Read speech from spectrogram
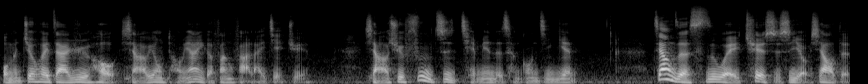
我们就会在日后想要用同样一个方法来解决，想要去复制前面的成功经验。这样子的思维确实是有效的，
